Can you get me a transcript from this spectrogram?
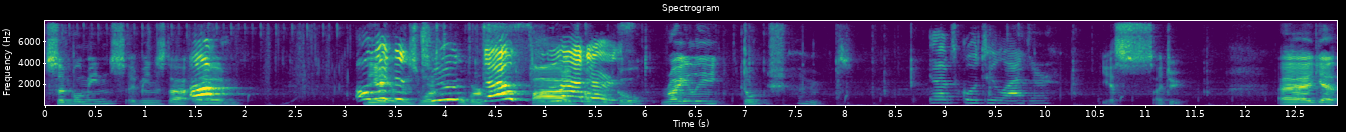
symbol means. It means that Ah. um, Oh, the look, item is worth over 500 ladders. gold. Riley, don't shout. Let's go to ladder. Yes, I do. Uh, yeah,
